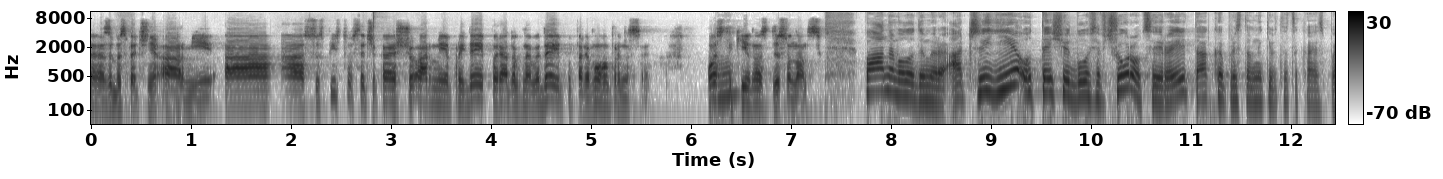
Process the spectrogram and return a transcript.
е, забезпечення армії. А суспільство все чекає, що армія прийде і порядок наведе і перемогу принесе. Ось такий у нас дисонанс. Пане Володимире, а чи є от те, що відбулося вчора, цей рейд, так представників ТЦК СП,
